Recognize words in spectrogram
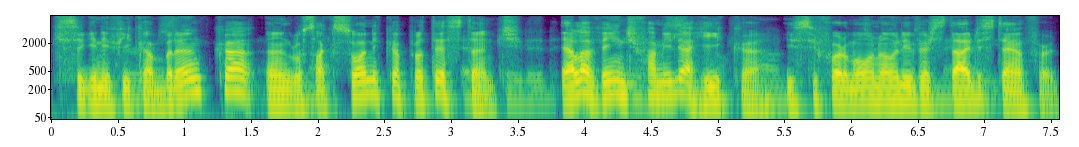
que significa branca, anglo-saxônica, protestante. Ela vem de família rica e se formou na Universidade de Stanford,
